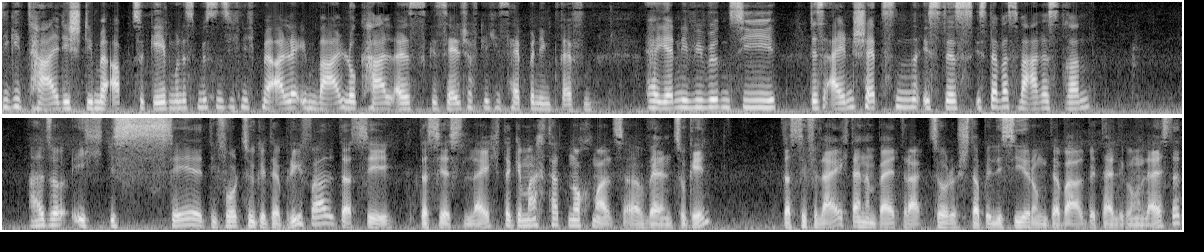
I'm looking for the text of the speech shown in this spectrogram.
digital die Stimme abzugeben und es müssen sich nicht mehr alle im Wahllokal als gesellschaftliches Happening treffen. Herr Jenny, wie würden Sie das einschätzen? Ist, das, ist da was Wahres dran? Also ich, sehe die Vorzüge der Briefwahl, dass sie dass sie es leichter gemacht hat, nochmals äh, wählen zu gehen. dass sie vielleicht einen Beitrag zur Stabilisierung der Wahlbeteiligung leistet.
